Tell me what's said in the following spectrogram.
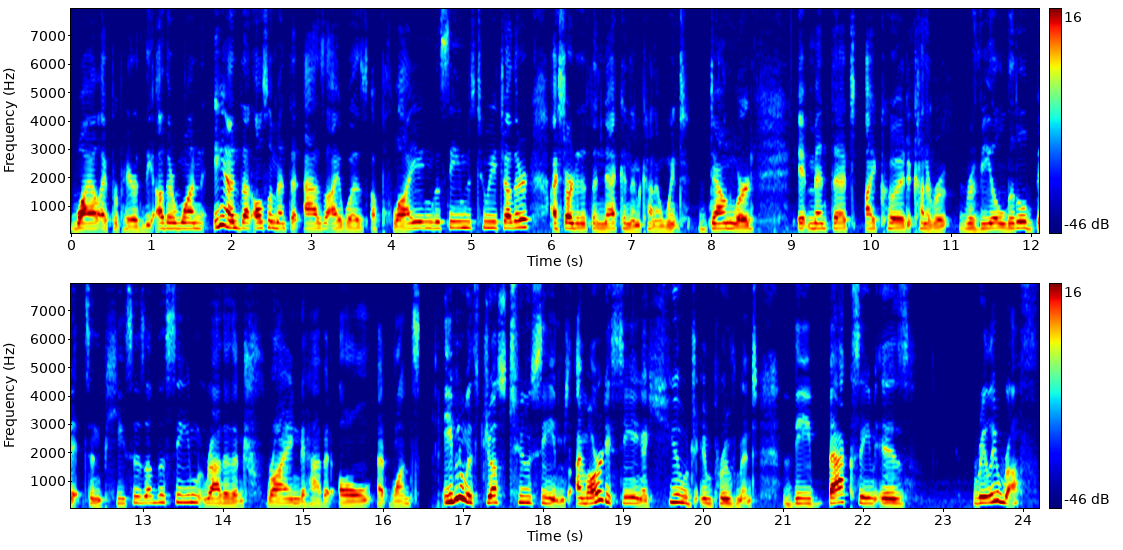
while I prepared the other one and that also meant that as I was applying the seams to each other I started at the neck and then kind of went downward it meant that I could kind of re reveal little bits and pieces of the seam rather than trying to have it all at once. Even with just two seams, I'm already seeing a huge improvement. The back seam is really rough.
